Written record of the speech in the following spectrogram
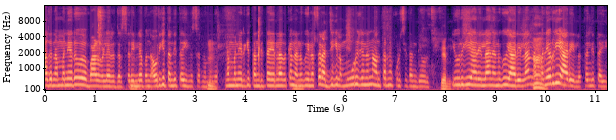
ಆದ್ರೆ ನಮ್ಮ ಮನೆಯವರು ಬಾಳ ಒಳ್ಳೆಯವ್ರದಾರ ಸರ್. ಇಲ್ಲೇ ಬಂದ್ ಅವ್ರಿಗೆ ತಂದೆ ತಾಯಿ ಇಲ್ಲ ಸರ್ ನಮ್ಮ ನಮ್ಮ ಮನೆಯವ್ರಿಗೆ ತಂದೆ ತಾಯಿ ಇರ್ಲಾರ್ದಕ್ಕ ನನಗೂ ಇಲ್ಲ ಸರ್. ಅಜ್ಜಿಗಿಲ್ಲ ಮೂರು ಜನನು ಅಂತರ್ನೆ ಕುಡಿಸಿದಂತ ದೇವ್ರು ಎಲ್ಲಿ? ಇವ್ರಿಗೆ ಯಾರಿಲ್ಲ ನನಗೂ ಯಾರಿಲ್ಲ ನಮ್ಮ ಮನೆಯವ್ರಿಗೆ ಯಾರಿಲ್ಲ ಇಲ್ಲ ತಂದೆ ತಾಯಿ.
